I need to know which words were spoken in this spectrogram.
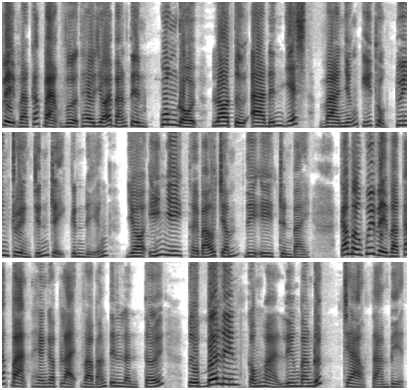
vị và các bạn vừa theo dõi bản tin Quân đội lo từ A đến Z và những kỹ thuật tuyên truyền chính trị kinh điển do Ý Nhi Thời báo chấm DI trình bày. Cảm ơn quý vị và các bạn. Hẹn gặp lại vào bản tin lần tới. Từ Berlin, Cộng hòa Liên bang Đức. Chào tạm biệt.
